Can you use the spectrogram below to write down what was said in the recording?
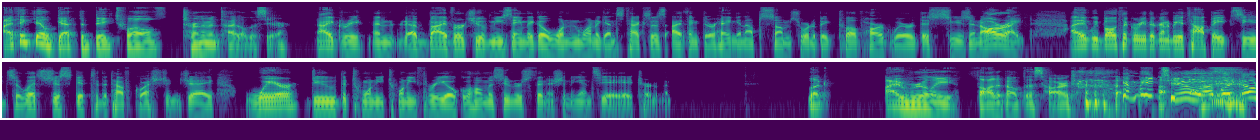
I think they'll get the Big Twelve tournament title this year. I agree, and uh, by virtue of me saying they go one and one against Texas, I think they're hanging up some sort of Big Twelve hardware this season. All right, I think we both agree they're going to be a top eight seed. So let's just get to the tough question, Jay. Where do the 2023 Oklahoma Sooners finish in the NCAA tournament? Look, I really thought about this hard. yeah, me too. I'm like, oh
